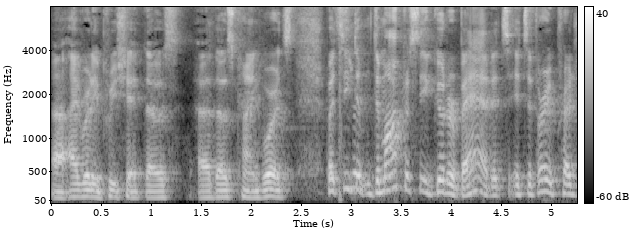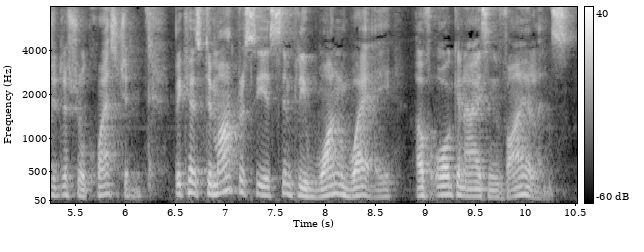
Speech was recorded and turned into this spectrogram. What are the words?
uh, I really appreciate those uh, those kind words. But see, d- democracy, good or bad, it's it's a very prejudicial question because democracy is simply one way of organizing violence.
